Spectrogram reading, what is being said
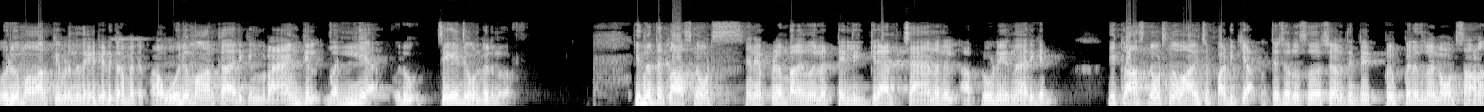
ഒരു മാർക്ക് ഇവിടുന്ന് നേടിയെടുക്കാൻ പറ്റും. ആ ഒരു മാർക്ക് ആയിരിക്കും റാങ്കിൽ വലിയ ഒരു ചേഞ്ച് കൊണ്ടുവരുന്നത്. ഇന്നത്തെ ക്ലാസ് നോട്ട്സ് ഞാൻ എപ്പോഴും പറയുന്നത് പോലെ ടെലിഗ്രാം ചാനലിൽ അപ്ലോഡ് ചെയ്യുന്നതായിരിക്കും. ഈ ക്ലാസ് നോട്ട്സ് ഒന്ന് വായിച്ച് പഠിക്കുക. അത്യാവശ്യം റിസർച്ച് നടത്തിയിട്ട് പ്രിപ്പയർ ചെയ്തിട്ടുള്ള നോട്ട്സ് ആണ്.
